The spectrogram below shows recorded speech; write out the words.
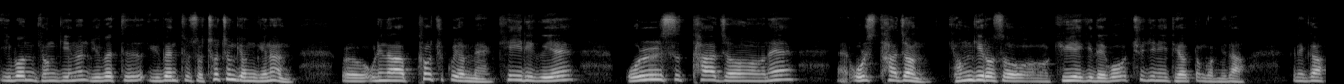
이번 경기는 유벤투, 유벤투스 초청 경기는 어, 우리나라 프로축구 연맹 K리그의 올스타전의 올스타전 경기로서 기획이 되고 추진이 되었던 겁니다. 그러니까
